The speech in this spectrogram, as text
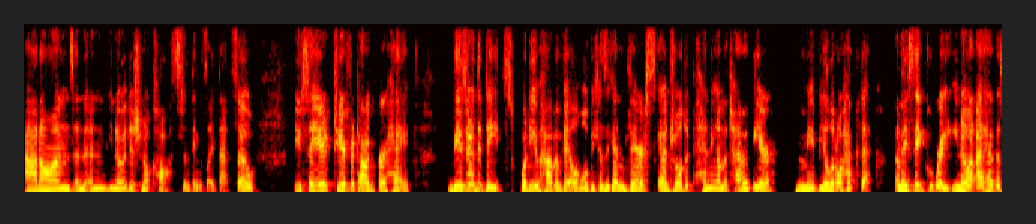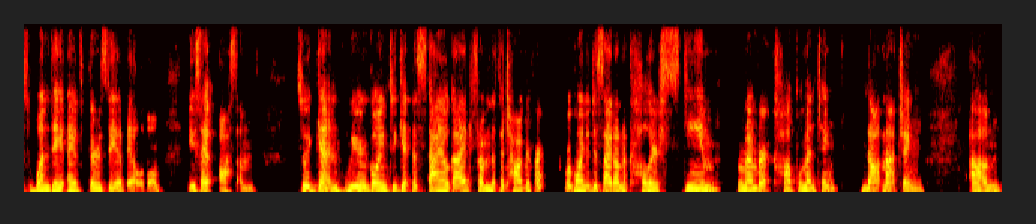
add-ons and and you know additional costs and things like that. So you say to your photographer, hey, these are the dates. What do you have available? Because again, their schedule, depending on the time of year, may be a little hectic. And they say, great, you know what? I have this one date, I have Thursday available. You say, awesome. So again, we are going to get the style guide from the photographer. We're going to decide on a color scheme. Remember, complementing, not matching. Mm-hmm. Um,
